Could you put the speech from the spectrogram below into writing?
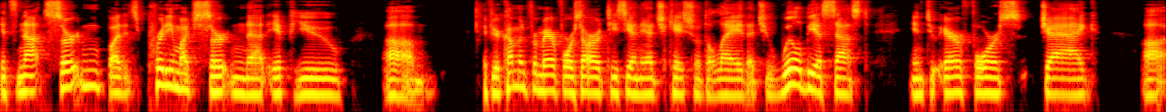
it's not certain, but it's pretty much certain that if you um, if you're coming from Air Force ROTC on the educational delay, that you will be assessed into Air Force JAG uh,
